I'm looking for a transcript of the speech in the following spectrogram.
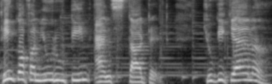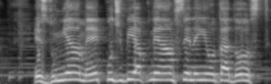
Think of a new routine and start it. क्योंकि क्या है ना इस दुनिया में कुछ भी अपने आप से नहीं होता दोस्त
